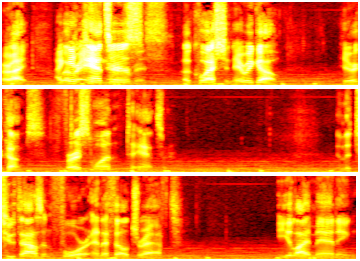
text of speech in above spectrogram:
All right. I Whoever get answers nervous. a question. Here we go. Here it comes. First one to answer. In the 2004 NFL Draft, Eli Manning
